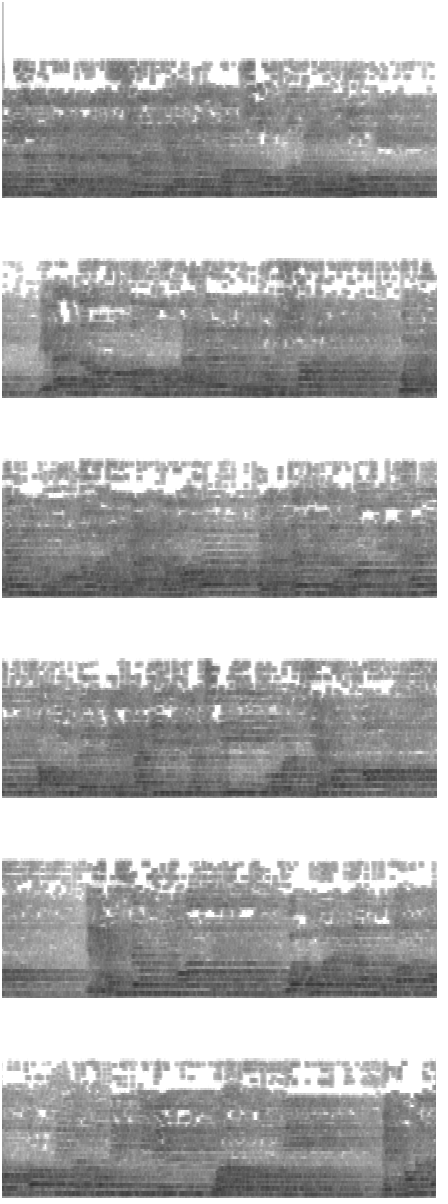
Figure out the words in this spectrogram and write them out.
وسلمنا من السنن بأن المقصود بالوضوء بأن لفظ الوضوء تحتمل الوضوء الشرعي وتحتمل الوضوء لغة يعني النظافة فنحتاج إلى رواة من خارج أقول بالحديث نفسه مرجح خالص الحديث نفسه مرجح وهو أنه قال توضأت من حمل الإبل ولا تضرني من حمل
